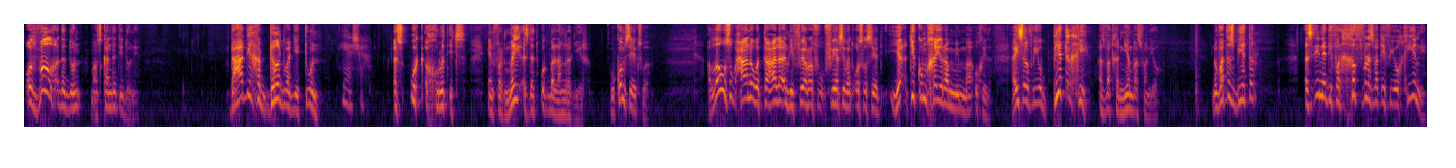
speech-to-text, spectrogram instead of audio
ons wil dit doen, maar ons kan dit nie doen nie. Daardie geduld wat jy toon Ja, Sheikh. is ook 'n groot iets en vir my is dit ook belangrik hier. Hoekom sê ek so? Allah subhanahu wa ta'ala in die ver- versie wat ons gesê het, ya'tikum khayran mimma ukhidha. Hy sal vir jou beter gee as wat geneem was van jou. Nou wat is beter? Is nie net die vergifnis wat hy vir jou gee nie,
